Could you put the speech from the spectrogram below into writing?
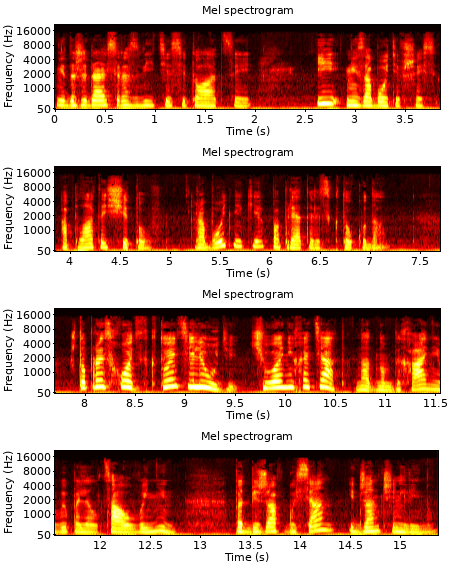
не дожидаясь развития ситуации и не заботившись оплатой счетов. Работники попрятались кто куда. «Что происходит? Кто эти люди? Чего они хотят?» На одном дыхании выпалил Цао Вэнин, подбежав Гусян и Джан Чинлину.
